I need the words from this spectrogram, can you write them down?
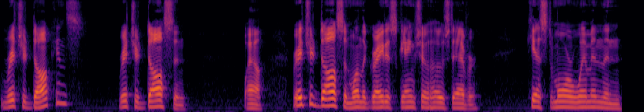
Richard Dawkins? Richard Dawson. Wow. Richard Dawson, one of the greatest game show hosts ever. Kissed more women than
